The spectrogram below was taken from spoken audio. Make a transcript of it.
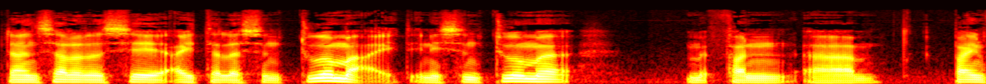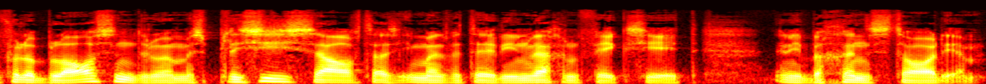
dan sal hulle sê uit hulle simptome uit en die simptome van ehm um, pynvolle blaasindroom is presies dieselfde as iemand wat 'n urineweginfeksie het in die beginstadium.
